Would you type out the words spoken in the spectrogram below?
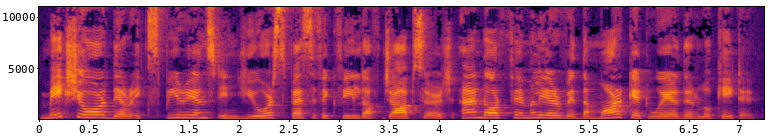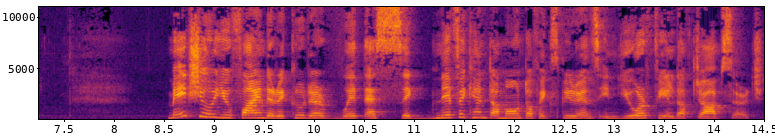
Make sure they're experienced in your specific field of job search and are familiar with the market where they're located. Make sure you find a recruiter with a significant amount of experience in your field of job search.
